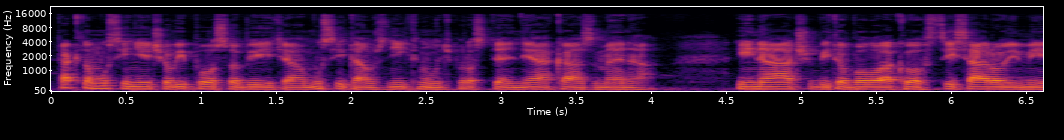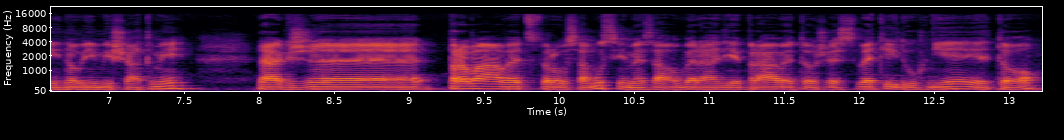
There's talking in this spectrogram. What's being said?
tak to musí niečo vypôsobiť a musí tam vzniknúť proste nejaká zmena. Ináč by to bolo ako s cisárovými novými šatmi, Takže prvá vec, ktorou sa musíme zaoberať, je práve to, že Svetý duch nie je to,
